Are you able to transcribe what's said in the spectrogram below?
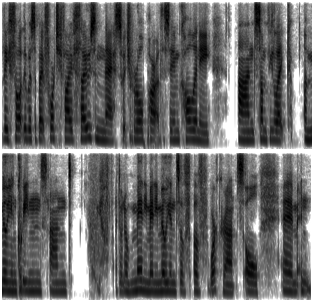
they thought there was about 45,000 nests, which were all part of the same colony, and something like a million queens and I don't know, many, many millions of, of worker ants all um, in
